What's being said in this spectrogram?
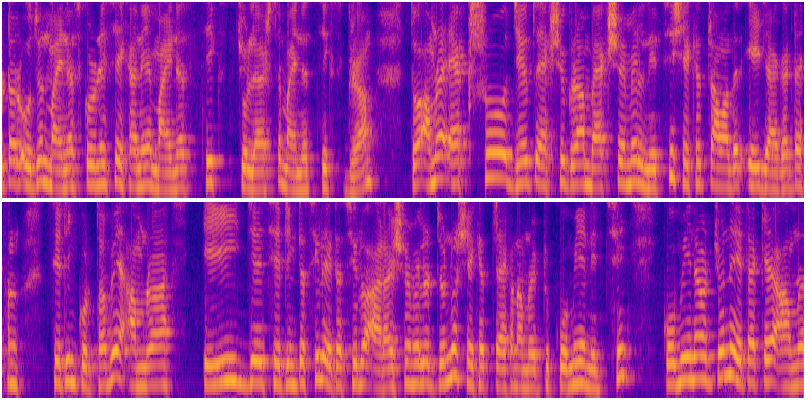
বোতলটার ওজন মাইনাস করে নিচ্ছি এখানে মাইনাস সিক্স চলে আসছে মাইনাস সিক্স গ্রাম তো আমরা একশো, যেহেতু একশো গ্রাম বা একশো এম নিচ্ছি, সেক্ষেত্রে আমাদের এই জায়গাটা এখন সেটিং করতে হবে। আমরা এই যে সেটিংটা ছিল, এটা ছিল আড়াইশো এম এর জন্য, সেক্ষেত্রে এখন আমরা একটু কমিয়ে নিচ্ছি। কমিয়ে নেওয়ার জন্য এটাকে আমরা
